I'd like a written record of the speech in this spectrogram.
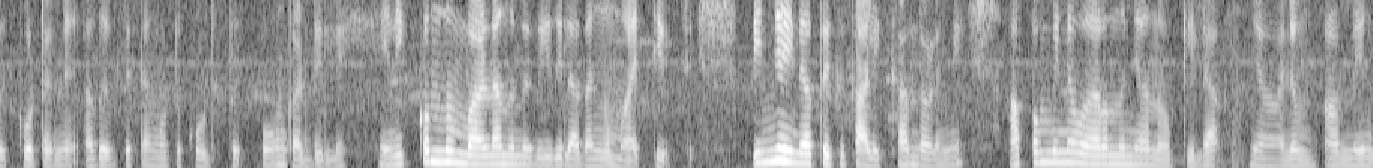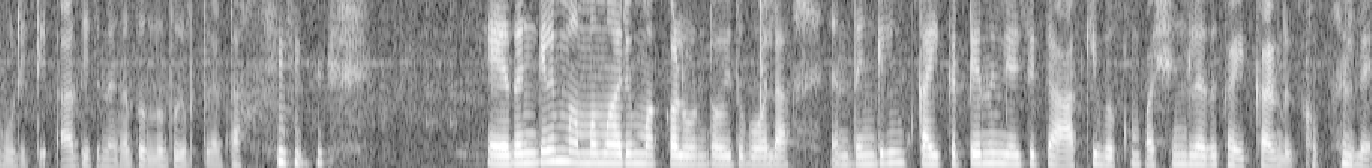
റിക്കൂട്ടന് അത് എടുത്തിട്ട് അങ്ങോട്ട് കൊടുത്ത്. ഓൻ കണ്ടില്ലേ? എനിക്കൊന്നും വേണ്ട എന്നുള്ള രീതിയിൽ അതങ്ങ് മാറ്റി വെച്ച്. പിന്നെ അതിനകത്തേക്ക് കളിക്കാൻ തുടങ്ങി. അപ്പം പിന്നെ വേറൊന്നും ഞാൻ നോക്കിയില്ല. ഞാനും അമ്മയും കൂടിയിട്ട് അതിരുന്നങ്ങ് തിന്ന് തീർത്ത് കേട്ടോ. ഏതെങ്കിലും അമ്മമാരും മക്കളും ഉണ്ടോ ഇതുപോലെ? എന്തെങ്കിലും കഴിക്കട്ടെ എന്ന് വിചാരിച്ചിട്ട് ആക്കി വെക്കും. പക്ഷെങ്കിൽ അത് കഴിക്കാണ്ട് വെക്കും അല്ലേ?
